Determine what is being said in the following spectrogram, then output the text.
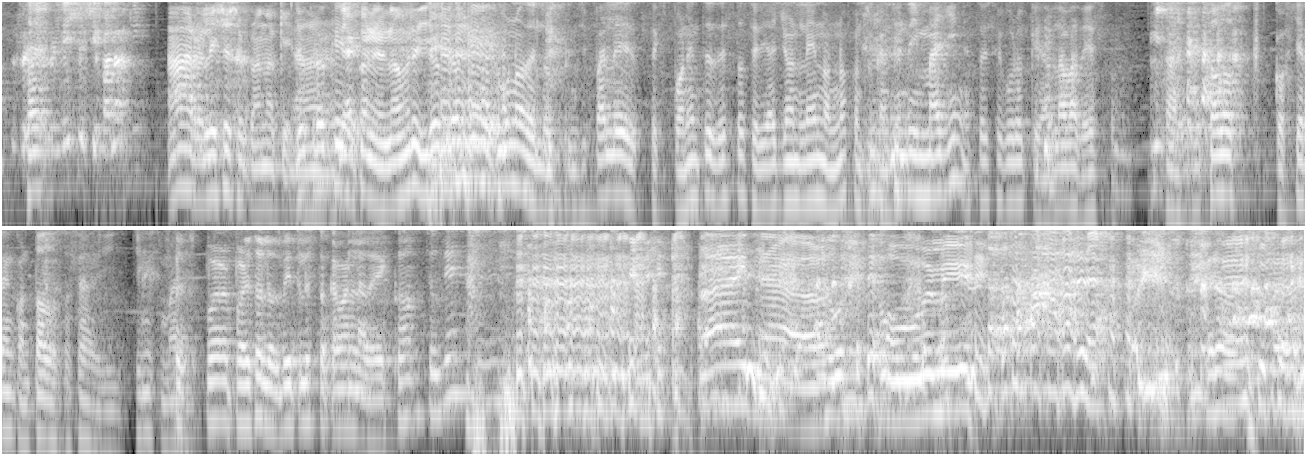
Relationship Anarchy. Ah, Relationship Anarchy. Yo Ah, creo que- Ya con el nombre. Yo creo que uno de los principales exponentes de esto sería John Lennon, ¿no? Con su canción de Imagine, estoy seguro que hablaba de esto. O sea, que todos cogieran con todos, o sea, y chingue su madre. Pues por, por eso los Beatles tocaban la de Come Together. Right now. Over me. Pero,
